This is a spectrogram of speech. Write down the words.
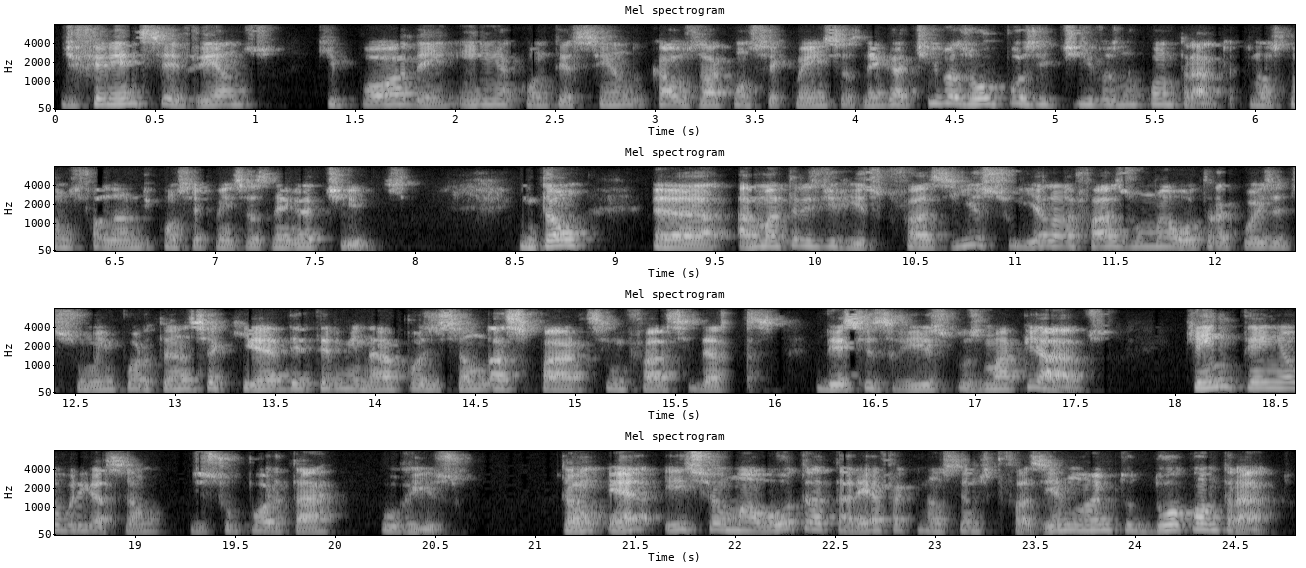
diferentes eventos que podem, em acontecendo, causar consequências negativas ou positivas no contrato. Aqui nós estamos falando de consequências negativas. Então, uh, a matriz de risco faz isso e ela faz uma outra coisa de suma importância, que é determinar a posição das partes em face desses riscos mapeados. Quem tem a obrigação de suportar o risco? Então, é, isso é uma outra tarefa que nós temos que fazer no âmbito do contrato,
